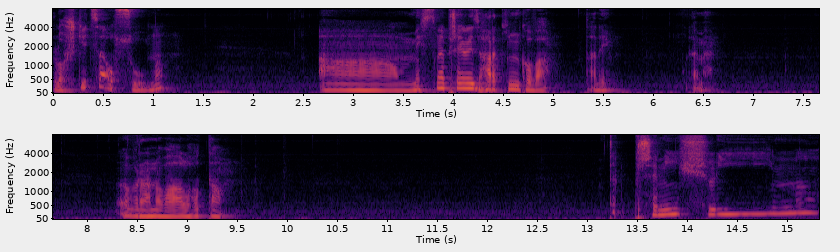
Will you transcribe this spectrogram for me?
Loštice 8 a my jsme přijeli z Hartínkova. Tady budeme. Vranová lhota. Tak přemýšlím,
